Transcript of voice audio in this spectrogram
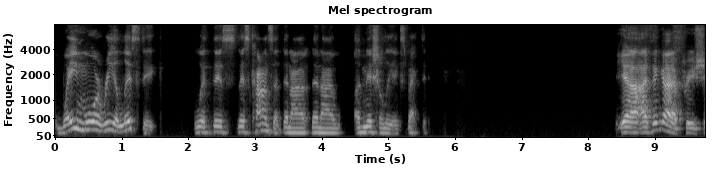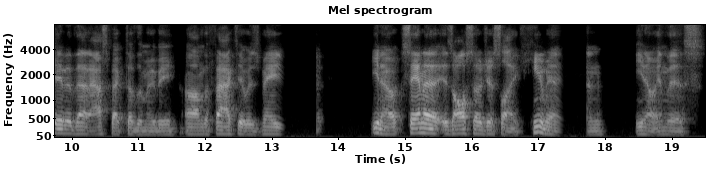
way more realistic with this this concept than I than I initially expected. Yeah, I think I appreciated that aspect of the movie. Um, the fact it was made, you know, Santa is also just like human, you know, in this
